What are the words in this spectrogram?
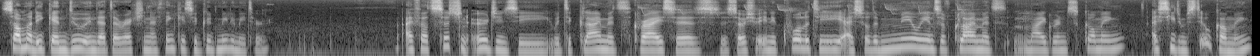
somebody can do in that direction, I think, is a good millimeter. I felt such an urgency with the climate crisis, the social inequality. I saw the millions of climate migrants coming. I see them still coming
